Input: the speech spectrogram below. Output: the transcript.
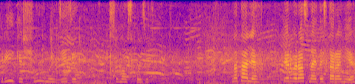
Крики, шумы, дети с ума сходит. Наталья первый раз на этой стороне.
